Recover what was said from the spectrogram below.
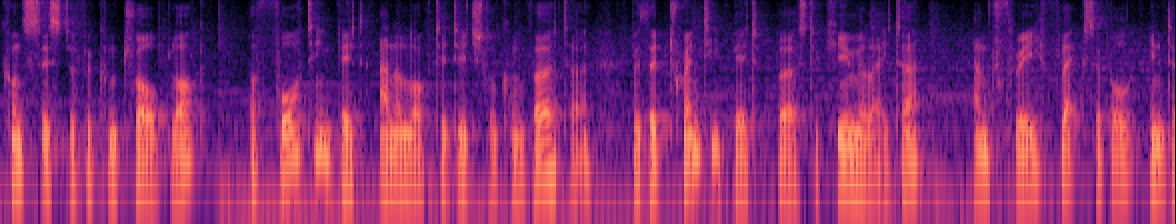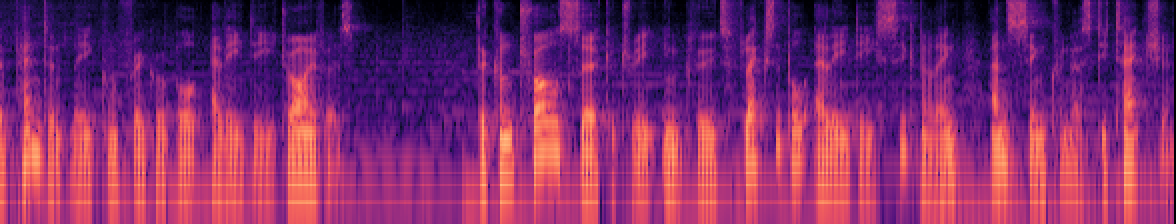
consists of a control block, a 14-bit analog to digital converter with a 20-bit burst accumulator, and three flexible, independently configurable LED drivers. The control circuitry includes flexible LED signaling and synchronous detection.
